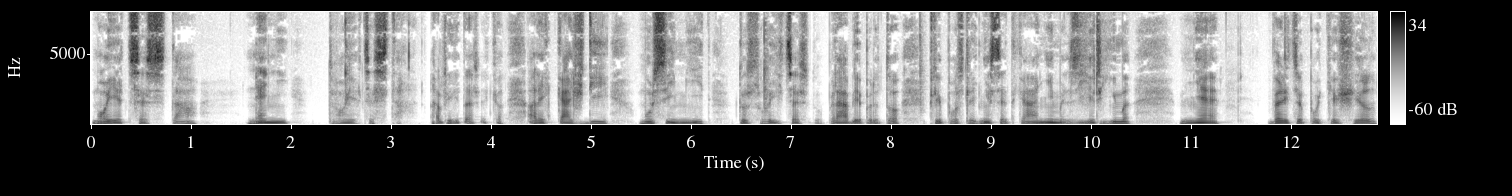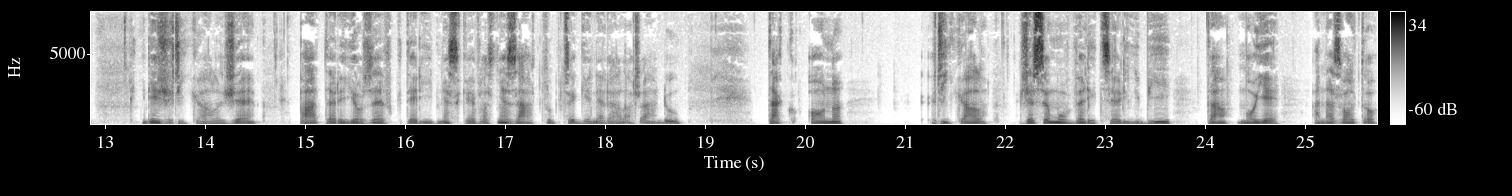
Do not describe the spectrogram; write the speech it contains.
Moje cesta není tvoje cesta, abych to řekl. Ale každý musí mít tu svoji cestu. Právě proto při poslední setkáním s Jiřím mě velice potěšil, když říkal, že páter Josef, který dneska je vlastně zástupce generála řádu, tak on říkal, že se mu velice líbí ta moje, a nazval to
